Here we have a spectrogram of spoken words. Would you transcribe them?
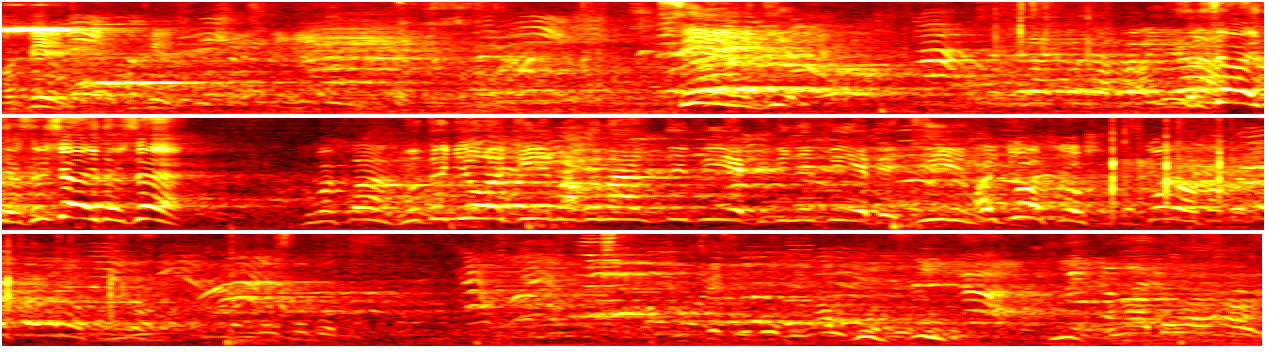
Матвей, Матвей. Сіні, Ді... Встречайте, встречайте вже! Другой план. Ну до нього Діма, вона не виб'є, він не виб'є. Діма. Пойдет, Лешенька. Здорово, попадай по воротам, Леша. Нічого свободний, аут. Вона дала аут.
